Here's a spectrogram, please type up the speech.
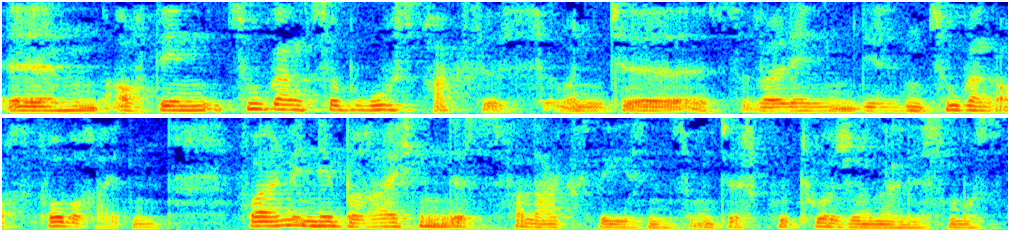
ähm, auch den Zugang zur Berufspraxis und äh, es soll den, diesen Zugang auch vorbereiten, vor allem in den Bereichen des Verlagswesens und des Kulturjournalismus.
